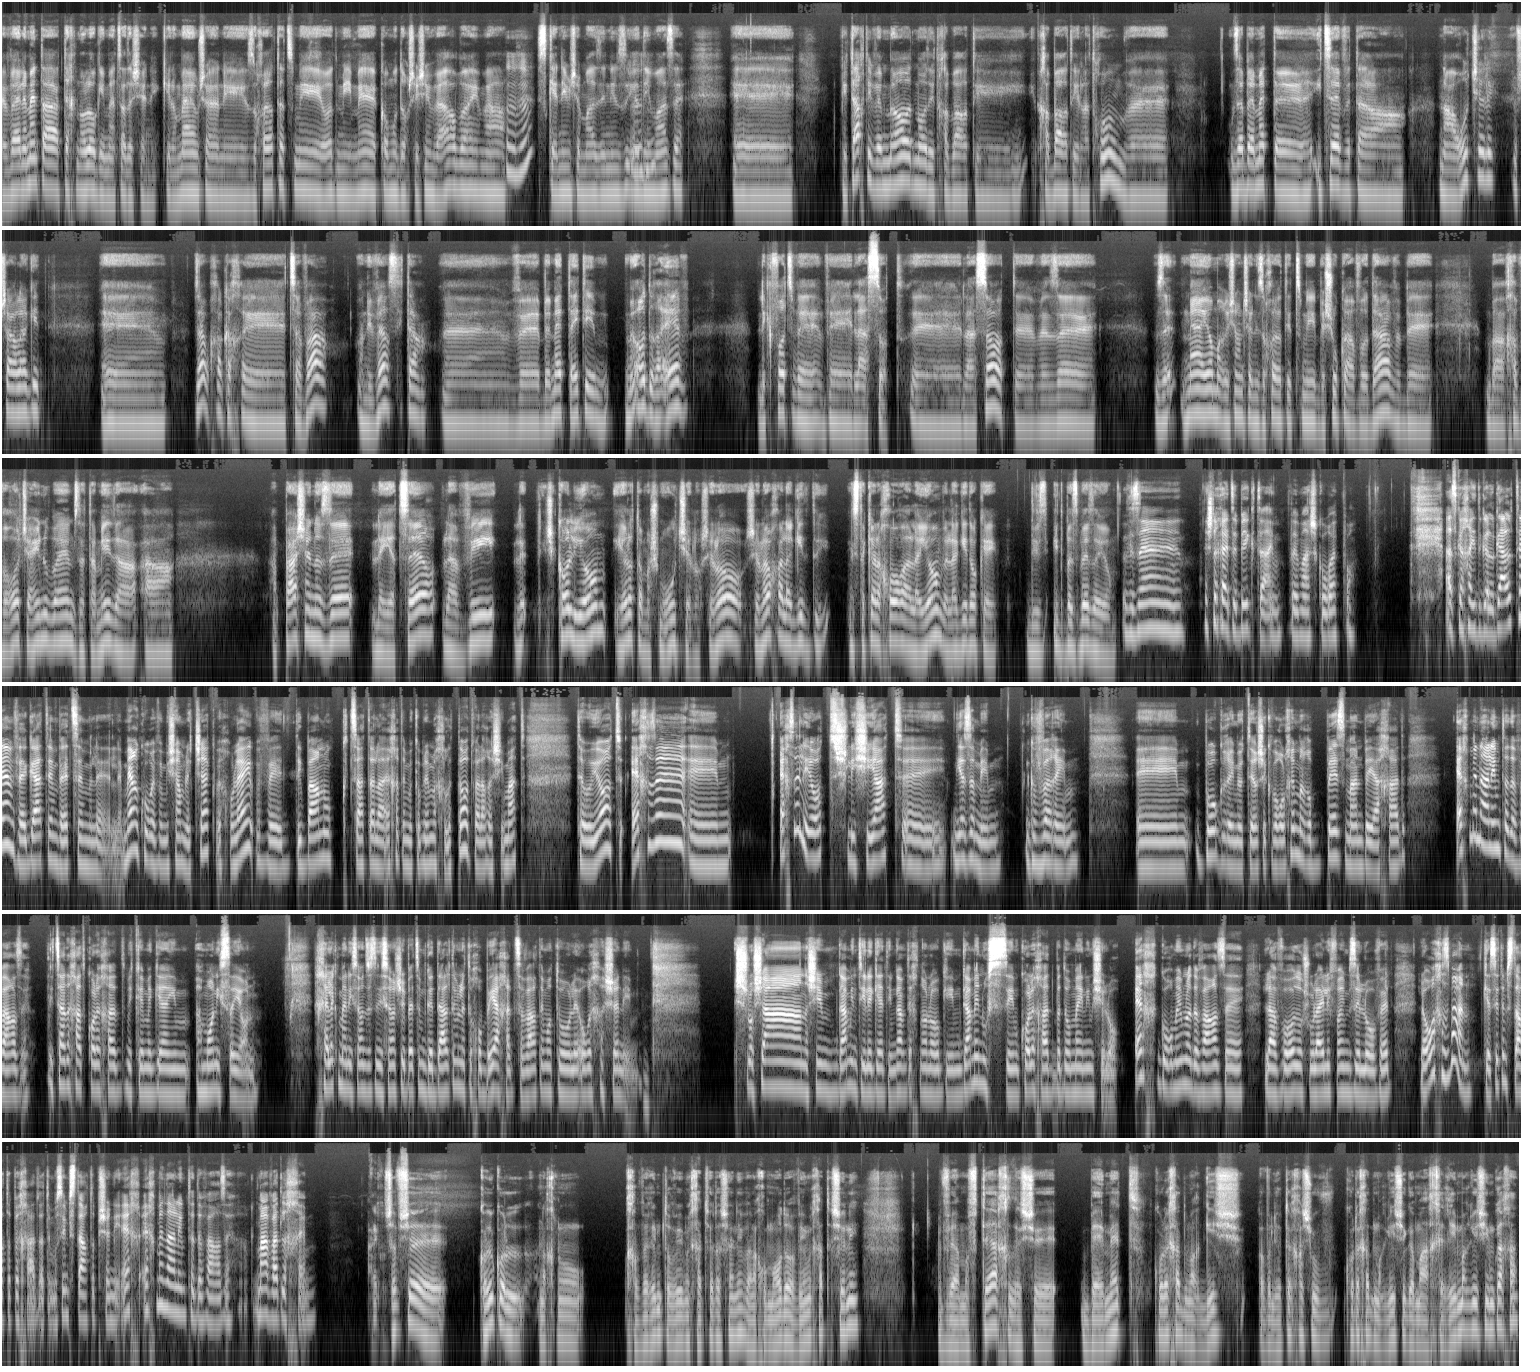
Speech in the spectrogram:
והאלמנט הטכנולוגי מהצד השני. כאילו מהיום שאני זוכר את עצמי, עוד מימי קומודור 64 עם. הזקנים שמאזינים יודעים מה זה. פיתחתי ומאוד מאוד התחברתי, התחברתי לתחום, וזה באמת uh, עיצב את הנערות שלי, אפשר להגיד. Uh, זהו, אחר כך uh, צבא, אוניברסיטה, אה, ובאמת הייתי מאוד רעב לקפוץ ו- ולעשות. אה, לעשות, אה, וזה זה מהיום הראשון שאני זוכר את עצמי בשוק העבודה ובחברות שהיינו בהן, זה תמיד ה- ה- הפאשן הזה לייצר, להביא, שכל יום יהיה לו את המשמעות שלו, שלא, שלא יוכל להגיד, נסתכל אחורה על היום ולהגיד, אוקיי, התבזבז היום. וזה, יש לך את זה ביג טיים במה שקורה פה. אז ככה התגלגלתם והגעתם בעצם למרקורי ומשם לצ'ק וכולי, ודיברנו קצת על איך אתם מקבלים החלטות ועל הרשימת טעויות. איך זה, אה, איך זה להיות שלישיית אה, יזמים, גברים, בוגרים יותר, שכבר הולכים הרבה זמן ביחד, איך מנהלים את הדבר הזה? מצד אחד, כל אחד מכם מגיע עם המון ניסיון. חלק מהניסיון זה ניסיון שבעצם גדלתם לתוכו ביחד, צברתם אותו לאורך השנים. שלושה אנשים, גם אינטליגנטים, גם טכנולוגיים, גם מנוסים, כל אחד בדומיינים שלו. איך גורמים לדבר הזה לעבוד, או שאולי לפעמים זה לא עובד, לאורך זמן, כי עשיתם סטארט-אפ אחד ואתם עושים סטארט-אפ שני, איך, איך מנהלים את הדבר הזה? מה עבד לכם? אני חושב שקודם כל אנחנו חברים טובים אחד של השני ואנחנו מאוד אוהבים אחד את השני. והמפתח זה שבאמת כל אחד מרגיש, אבל יותר חשוב, כל אחד מרגיש שגם האחרים מרגישים ככה,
